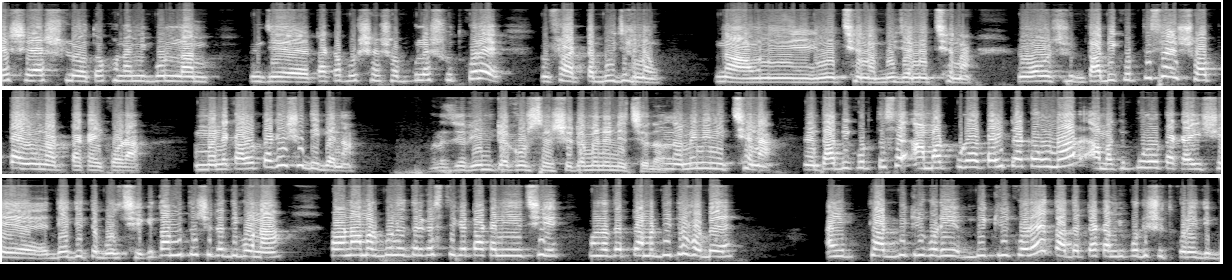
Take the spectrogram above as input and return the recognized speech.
দেশে আসলো, তখন আমি বললাম যে, টাকা পয়সা সবগুলা সুদ করে ফ্ল্যাটটা বুঝে নাও। না উনি নিচ্ছে না বুঝে নিচ্ছে না। ও দাবি করতেছে সবটাই ওনার টাকায় করা। মানে কারোর টাকাই সে দিবে না। মানে যে ঋণটা করছেন সেটা মেনে নিচ্ছে না? না মেনে নিচ্ছে না। দাবি করতেছে আমার পুরোটাই টাকা ওনার আমাকে পুরো টাকাই সে দিয়ে দিতে বলছে। কিন্তু আমি তো সেটা দিব না। কারণ আমার বোনেদের কাছ থেকে টাকা নিয়েছি ওনাদেরটা আমার দিতে হবে। আমি ফ্ল্যাট বিক্রি করে বিক্রি করে তাদের টাকা আমি পরিশোধ করে দিব।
